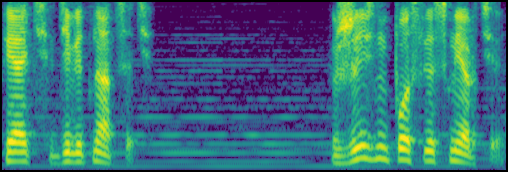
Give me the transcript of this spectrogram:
5.19. Жизнь после смерти.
